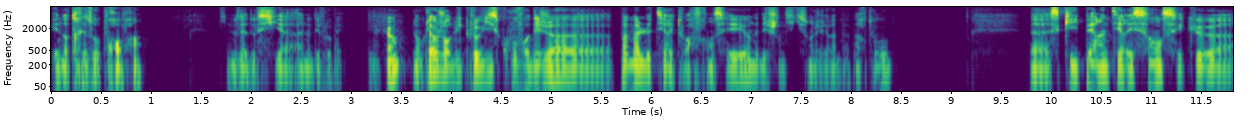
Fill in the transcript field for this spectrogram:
et notre réseau propre, hein, qui nous aide aussi à, à nous développer. Donc là, aujourd'hui, Clovis couvre déjà euh, pas mal de territoire français. On a des chantiers qui sont gérés un peu partout. Euh, ce qui est hyper intéressant, c'est que euh,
